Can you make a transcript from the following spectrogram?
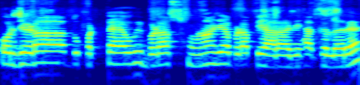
ਔਰ ਜਿਹੜਾ ਦੁਪੱਟਾ ਹੈ, ਉਹ ਵੀ ਬੜਾ ਸੋਹਣਾ ਜਿਹਾ, ਬੜਾ ਪਿਆਰਾ ਜਿਹਾ ਕਲਰ ਹੈ।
